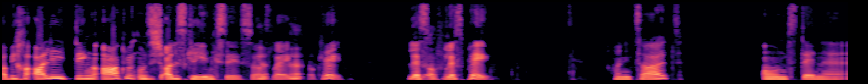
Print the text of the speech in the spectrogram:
Aber ich habe alle Dinge angeschaut und es ist alles grün gesehen. So, Ja, like, ja. okay, let's, Ja, let's pay. Habe ich gezahlt. Und dann äh,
